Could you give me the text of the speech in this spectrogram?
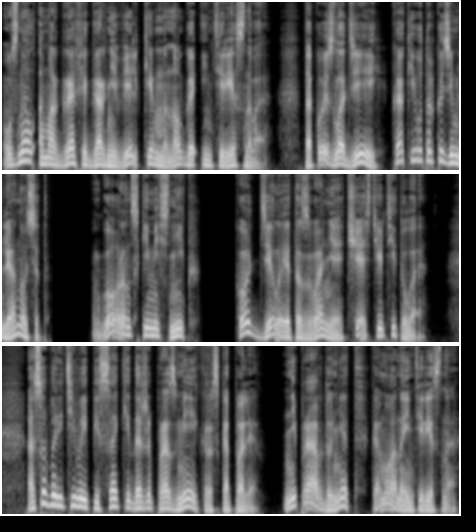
Узнал о Марграфе Гарни Вельке много интересного. Такой злодей, как его только земля носит. Горонский мясник. Хоть делай это звание частью титула. Особо ретивые писаки даже про змеек раскопали. Неправду, нет, кому она интересна.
